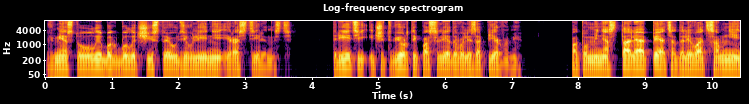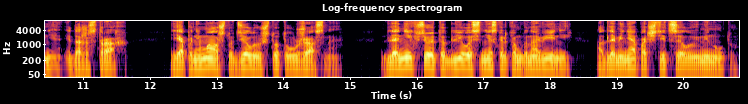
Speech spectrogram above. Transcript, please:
Вместо улыбок было чистое удивление и растерянность. Третий и четвертый последовали за первыми. Потом меня стали опять одолевать сомнения и даже страх. Я понимал, что делаю что-то ужасное. Для них все это длилось несколько мгновений, а для меня почти целую минуту.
